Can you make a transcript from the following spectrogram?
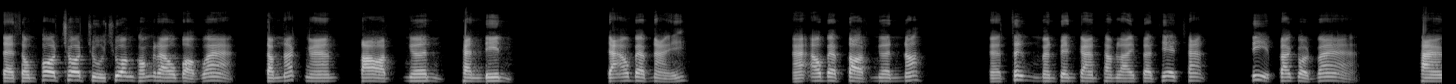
แต่สมโพธโชดชูช่วงของเราบอกว่าสำนักงานตอดเงินแผ่นดิน จะเอาแบบไหนเอาแบบตอดเงินเนาะซึ่งมันเป็นการทำลายประเทศชาตินี่ปรากฏว่าทาง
